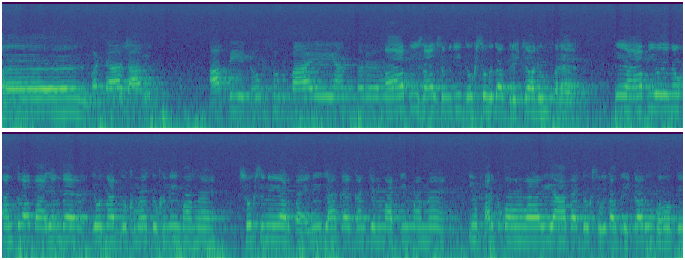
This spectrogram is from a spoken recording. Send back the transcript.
ਹੈ। ਵੱਡਾ ਦਾਤ ਆਪੇ ਦੁੱਖ ਸੁਖ ਪਾਏ ਅੰਤਰ। ਆਪ ਹੀ ਸਾਧ ਸੰਗਤ ਜੀ ਦੁੱਖ ਸੁਖ ਦਾ ਦ੍ਰਿਸ਼ਟਾ ਰੂਪ ਹੈ ਤੇ ਆਪ ਹੀ ਉਹਦੇ ਨਾਲ ਅੰਤਰਾ ਪਾ ਜਾਂਦਾ ਜੋ ਨਾ ਦੁੱਖ ਮੈਂ ਦੁੱਖ ਨਹੀਂ ਮੰਨੈ ਸੁਖ ਸਨੇ ਯਾਰ ਭੈ ਨਹੀਂ ਜਾਂ ਕੈ ਕੰਚਨ ਮਾਟੀ ਮੰਨੈ ਇਉਂ ਫ਼ਰਕ ਪਾਉਣ ਵਾਲਾ ਵੀ ਆਪ ਹੈ ਦੁੱਖ ਸੁਖ ਦਾ ਦ੍ਰਿਸ਼ਟਾ ਰੂਪ ਹੋ ਕੇ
